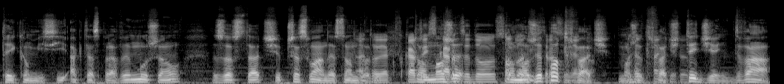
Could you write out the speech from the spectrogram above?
tej komisji, akta sprawy muszą zostać przesłane sądowi. A to jak w każdej może, skardze do to sądu może administracyjnego. potrwać, może Ale, trwać trwać Panie- tydzień, dwa,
